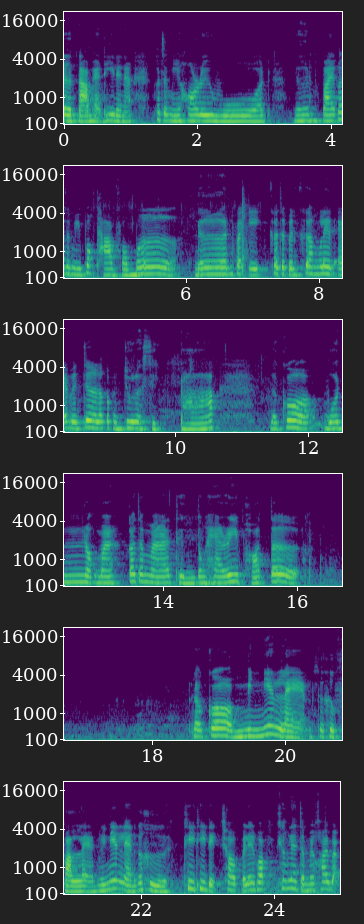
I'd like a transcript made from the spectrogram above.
เดินตามแผนที่เลยนะ ก็จะมีฮอลลีวูดเดินไปก็จะมีพวก Time Former เดินไปอีกก็จะเป็นเครื่องเล่นแอดเวนเจอร์แล้วก็เป็นจูราสสิกพาร์ค แล้วก็วนออกมาก็จะมาถึงตรงแฮร์รี่พอตเตอร์แล้วก็มินเนี่ยนแลนด์ก็คือฟันแลนด์มินเนี่ยนแลนด์ก็คือที่ที่เด็กชอบไปเล่นเพราะเครื่องเล่นจะไม่ค่อยแบบ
